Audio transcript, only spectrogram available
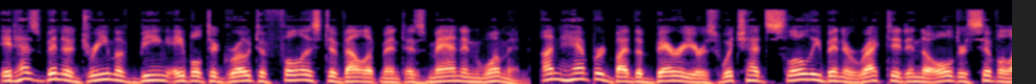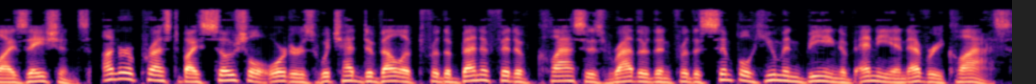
It has been a dream of being able to grow to fullest development as man and woman, unhampered by the barriers which had slowly been erected in the older civilizations, unrepressed by social orders which had developed for the benefit of classes rather than for the simple human being of any and every class.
